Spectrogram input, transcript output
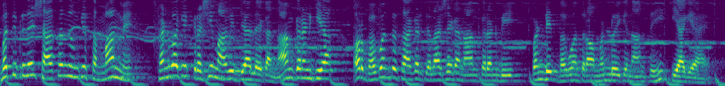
मध्य प्रदेश शासन ने उनके सम्मान में खंडवा के कृषि महाविद्यालय का नामकरण किया और भगवंत सागर जलाशय का नामकरण भी पंडित भगवंत राव मंडलोई के नाम से ही किया गया है।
